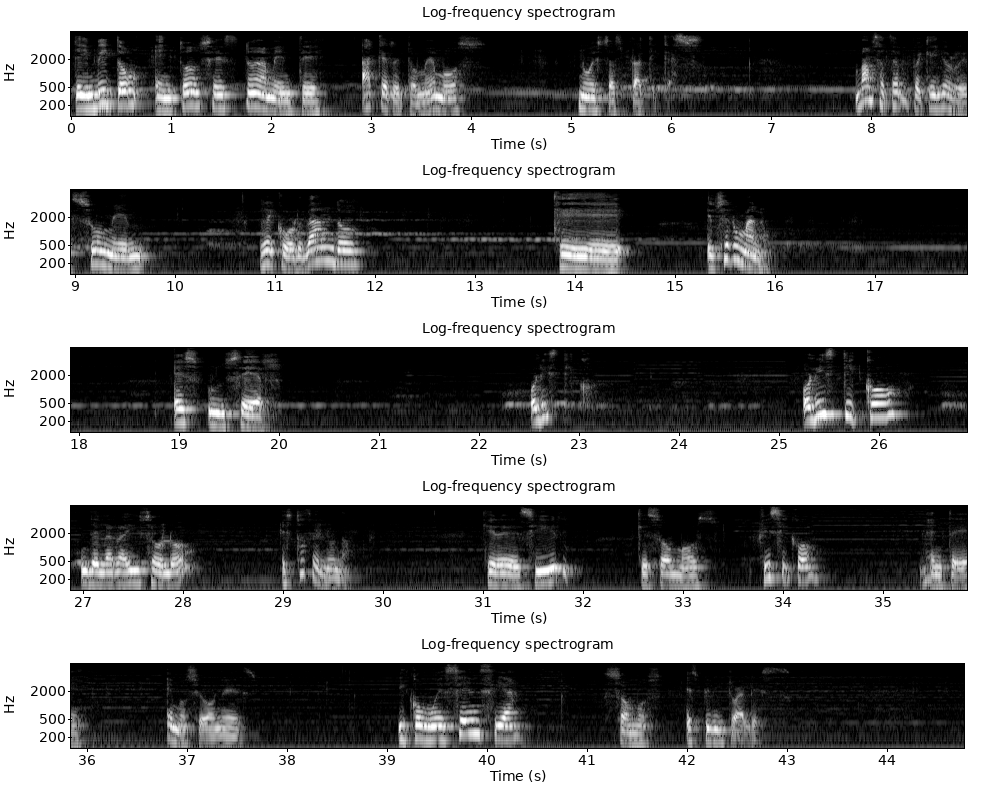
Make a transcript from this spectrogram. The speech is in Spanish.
Te invito entonces nuevamente a que retomemos nuestras pláticas. Vamos a hacer un pequeño resumen recordando que el ser humano es un ser holístico. Holístico de la raíz solo es todo el uno. Quiere decir que somos físico, mente, emociones y como esencia somos espirituales.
